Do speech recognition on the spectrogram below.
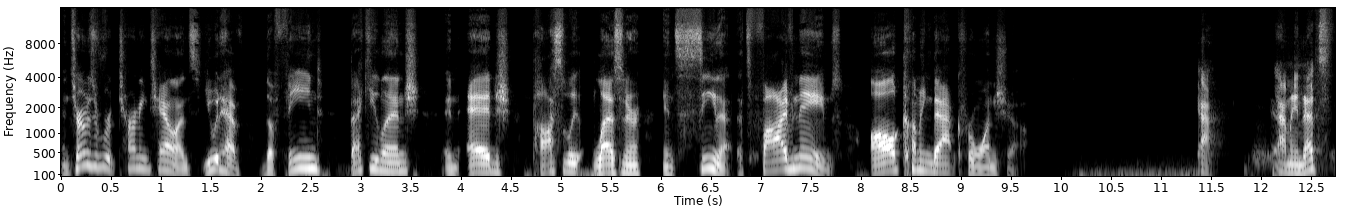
in terms of returning talents, you would have the Fiend, Becky Lynch, and Edge, possibly Lesnar, and Cena. That's five names all coming back for one show. Yeah, I mean, that's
